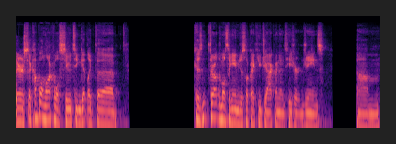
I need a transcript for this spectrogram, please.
There's a couple unlockable suits. You can get like the because throughout the most of the game you just look like Hugh Jackman in a t-shirt and jeans. Um,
